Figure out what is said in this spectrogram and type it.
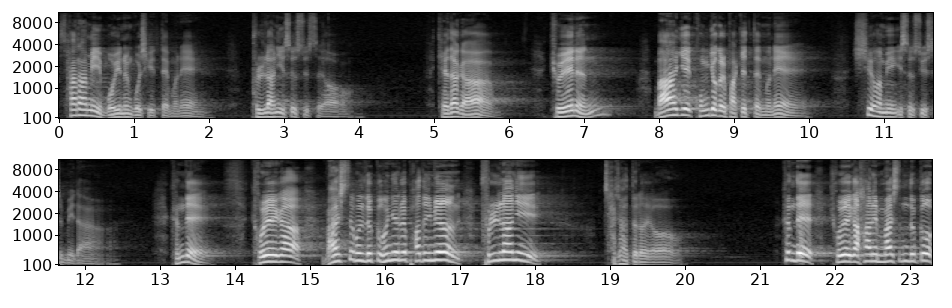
사람이 모이는 곳이기 때문에 분란이 있을 수 있어요. 게다가 교회는 마귀의 공격을 받기 때문에 시험이 있을 수 있습니다. 근데 교회가 말씀을 듣고 은혜를 받으면 분란이 잦아들어요. 근데 교회가 하나님 말씀 듣고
